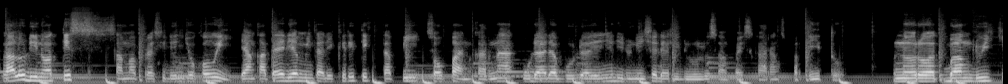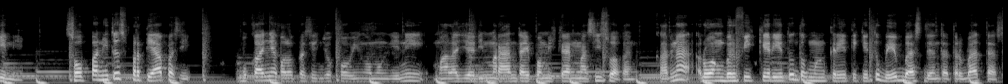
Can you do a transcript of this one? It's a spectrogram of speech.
lalu dinotis sama Presiden Jokowi yang katanya dia minta dikritik tapi sopan karena udah ada budayanya di Indonesia dari dulu sampai sekarang seperti itu. Menurut Bang Dwiki nih, sopan itu seperti apa sih? Bukannya kalau Presiden Jokowi ngomong gini malah jadi merantai pemikiran mahasiswa kan? Karena ruang berpikir itu untuk mengkritik itu bebas dan tak terbatas.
